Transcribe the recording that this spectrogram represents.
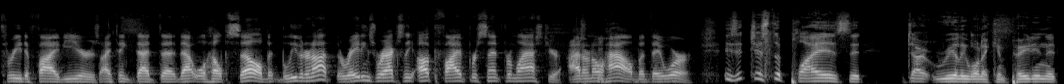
three to five years, I think that uh, that will help sell. But believe it or not, the ratings were actually up five percent from last year. I don't know how, but they were. Is it just the players that don't really want to compete in it,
